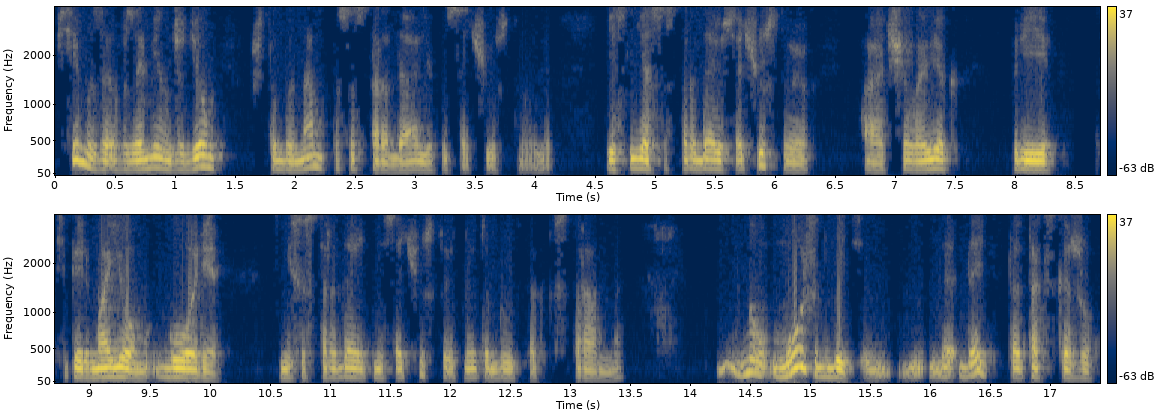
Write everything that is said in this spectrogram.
Все мы взамен ждем, чтобы нам посострадали, посочувствовали. Если я сострадаю, сочувствую, а человек при теперь моем горе не сострадает, не сочувствует, ну это будет как-то странно. Ну, может быть, дайте так скажу,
